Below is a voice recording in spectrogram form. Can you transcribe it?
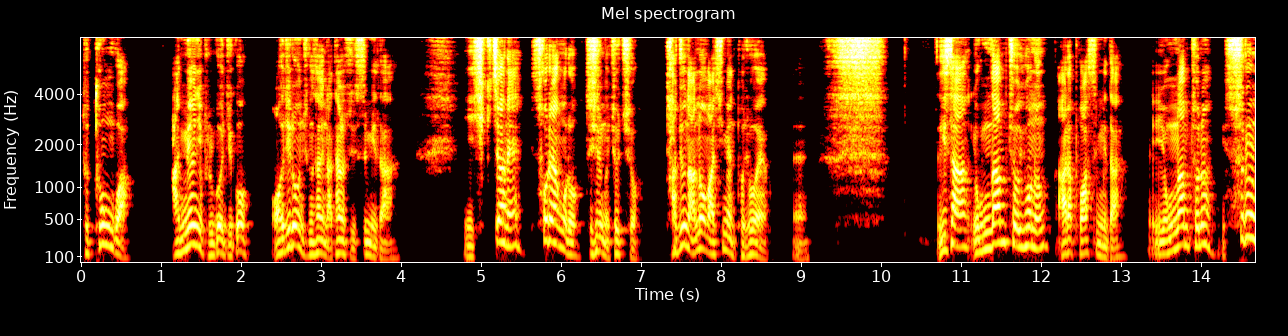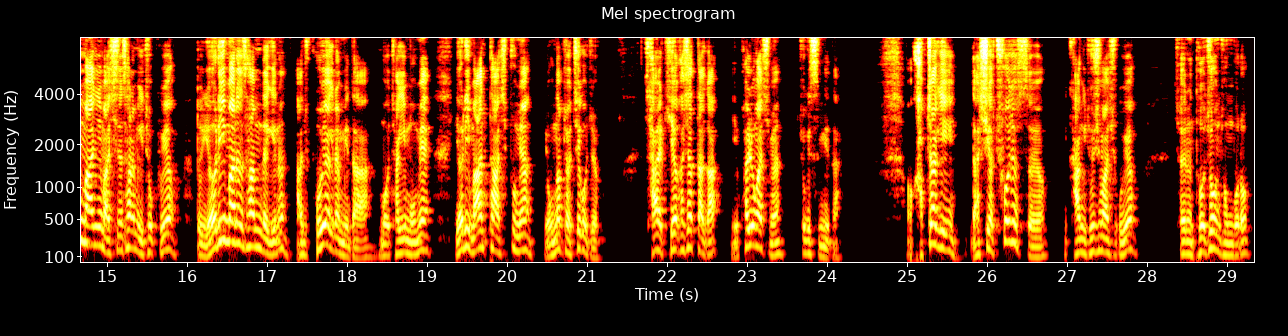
두통과 안면이 붉어지고 어지러운 증상이 나타날 수 있습니다. 이 식전에 소량으로 드시는 건 좋죠. 자주 나눠 마시면 더 좋아요. 예. 이상 용담초 효능 알아보았습니다. 이 용남초는 술을 많이 마시는 사람에게 좋고요. 또 열이 많은 사람들에게는 아주 보약이랍니다. 뭐 자기 몸에 열이 많다 싶으면 용남초가 최고죠. 잘 기억하셨다가 이 활용하시면 좋겠습니다. 어, 갑자기 날씨가 추워졌어요. 감기 조심하시고요. 저희는 더 좋은 정보로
